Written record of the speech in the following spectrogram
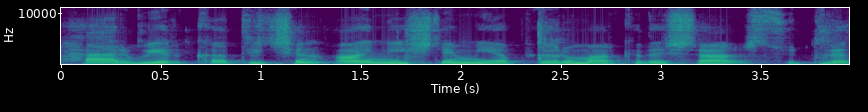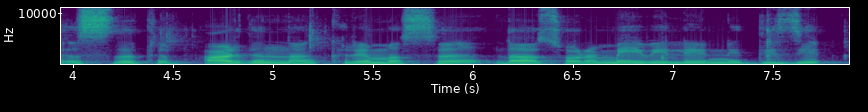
Her bir kat için aynı işlemi yapıyorum arkadaşlar. Sütle ıslatıp ardından kreması daha sonra meyvelerini dizip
